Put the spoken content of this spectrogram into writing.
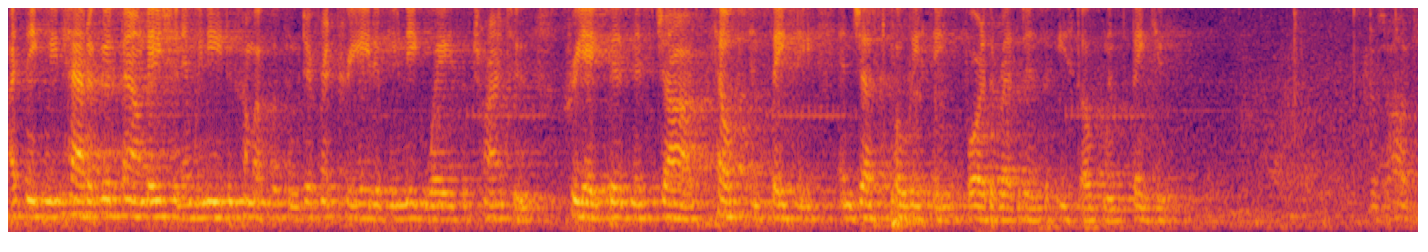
I think we've had a good foundation and we need to come up with some different, creative, unique ways of trying to create business, jobs, health and safety, and just policing for the residents of East Oakland. Thank you. Ms. Hodge.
